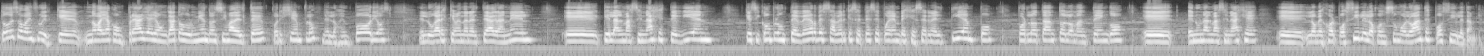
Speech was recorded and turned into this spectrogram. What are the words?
Todo eso va a influir, que no vaya a comprar y haya un gato durmiendo encima del té, por ejemplo, en los emporios, en lugares que vendan el té a granel, que el almacenaje esté bien, que si compro un té verde, saber que ese té se puede envejecer en el tiempo, por lo tanto lo mantengo eh, en un almacenaje eh, lo mejor posible lo consumo lo antes posible también.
